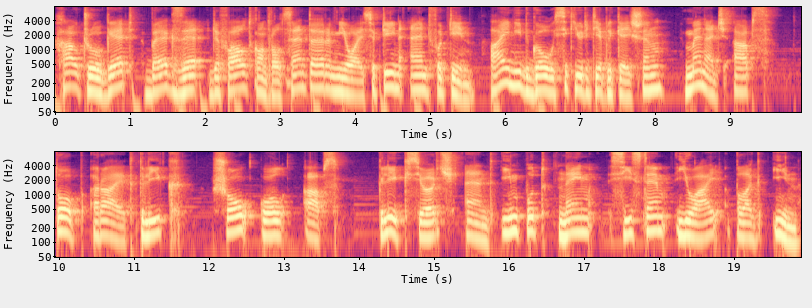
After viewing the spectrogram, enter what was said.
How to get back the default control center MIUI 13 and 14. I need go security application, manage apps, top right click, show all apps. Click search and input name system UI plugin.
